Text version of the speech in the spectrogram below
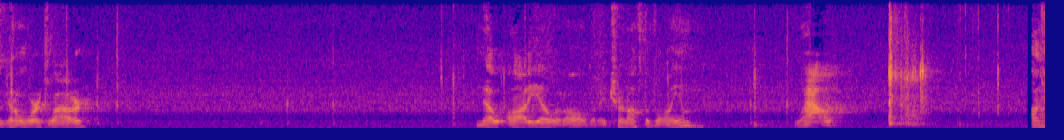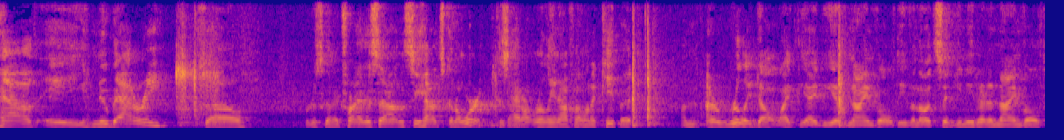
Is it going to work louder? No audio at all. Did I turn off the volume? Wow. I don't have a new battery, so we're just going to try this out and see how it's going to work because I don't really know if I want to keep it. I'm, i really don't like the idea of 9 volt, even though it said you needed a 9 volt.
